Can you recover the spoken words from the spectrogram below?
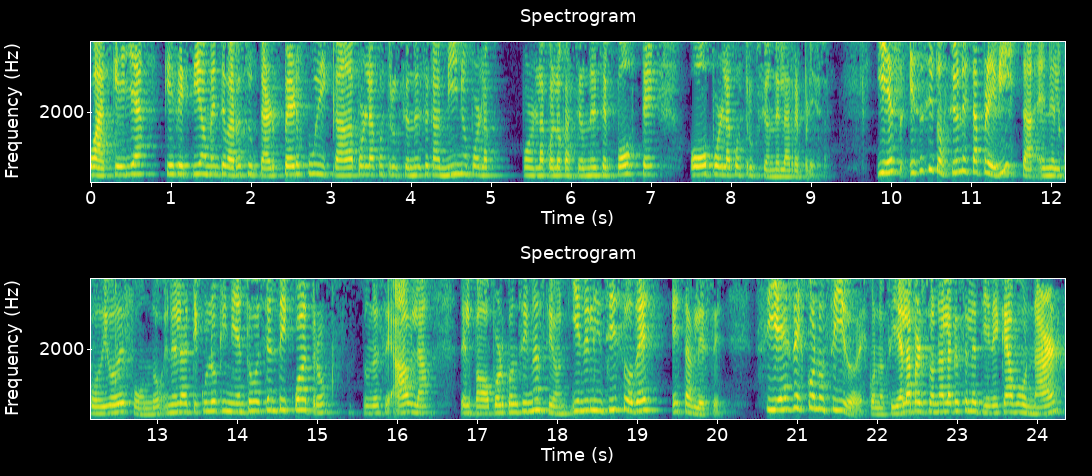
o aquella que efectivamente va a resultar perjudicada por la construcción de ese camino, por la, por la colocación de ese poste o por la construcción de la represa. Y es, esa situación está prevista en el código de fondo, en el artículo 584, donde se habla del pago por consignación, y en el inciso D establece, si es desconocido, desconocida la persona a la que se le tiene que abonar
